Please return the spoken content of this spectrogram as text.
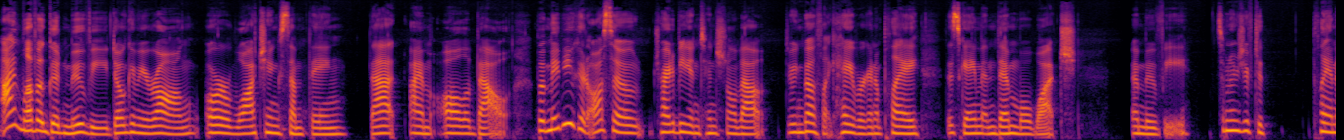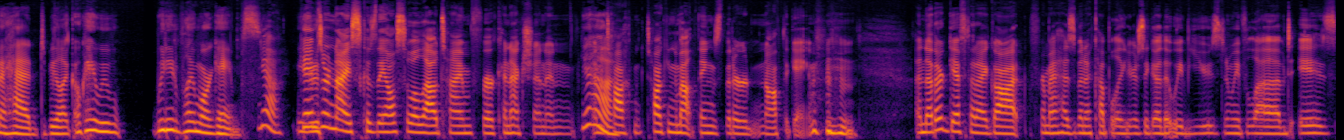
I love a good movie, don't get me wrong, or watching something that I'm all about. But maybe you could also try to be intentional about doing both. Like, hey, we're going to play this game and then we'll watch a movie. Sometimes you have to plan ahead to be like, okay, we we need to play more games. Yeah, You games just- are nice because they also allow time for connection and, Yeah. and talk, talking about things that are not the game. Mhm. Another gift that I got for my husband a couple of years ago that we've used and we've loved is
